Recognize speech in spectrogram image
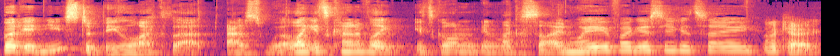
But it used to be like that as well. Like it's kind of like it's gone in like a sine wave, I guess you could say. Okay.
